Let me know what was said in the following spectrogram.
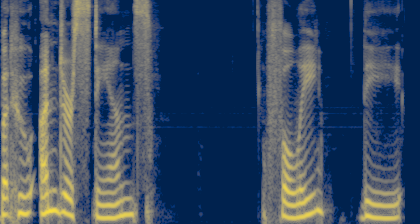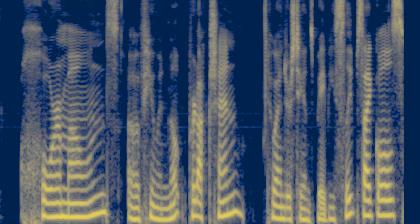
but who understands fully the hormones of human milk production, who understands baby sleep cycles,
